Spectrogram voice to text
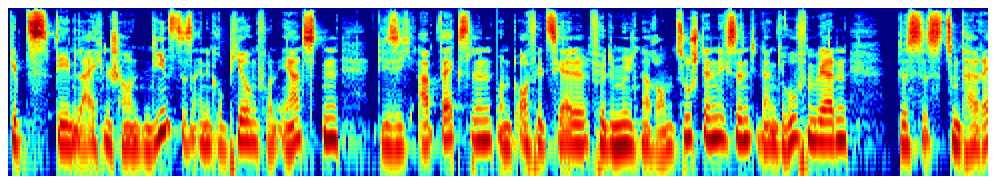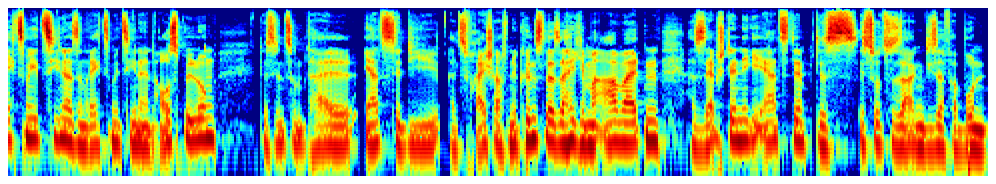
gibt es den Leichenschauenden Dienst. Das ist eine Gruppierung von Ärzten, die sich abwechseln und offiziell für den Münchner Raum zuständig sind, die dann gerufen werden. Das ist zum Teil Rechtsmediziner, sind Rechtsmediziner in Ausbildung. Das sind zum Teil Ärzte, die als freischaffende Künstler, sage ich immer, arbeiten, also selbstständige Ärzte. Das ist sozusagen dieser Verbund.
